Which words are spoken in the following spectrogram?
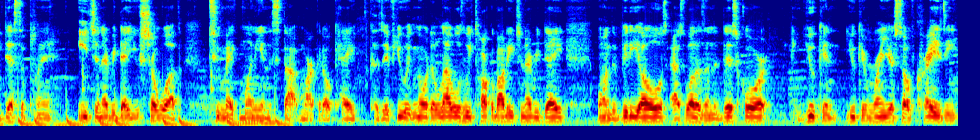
disciplined each and every day you show up to make money in the stock market, okay? Because if you ignore the levels we talk about each and every day on the videos as well as in the Discord, you can you can run yourself crazy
